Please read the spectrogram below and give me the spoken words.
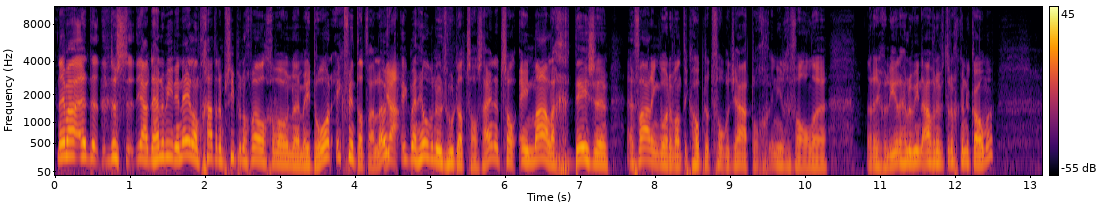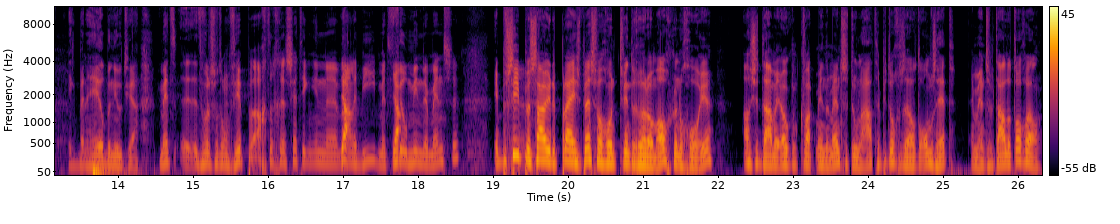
Nee, maar eh, dus ja, de Halloween in Nederland gaat er in principe nog wel gewoon eh, mee door. Ik vind dat wel leuk. Ja. Ik ben heel benieuwd hoe dat zal zijn. Het zal eenmalig deze ervaring worden, want ik hoop dat volgend jaar toch in ieder geval een reguliere Halloweenavond weer terug kunnen komen. Ik ben heel benieuwd, ja. Met, het wordt een soort van VIP-achtige setting in Walibi, met Ja. veel minder mensen. In principe Ehm. zou je de prijs best wel gewoon 20 euro omhoog kunnen gooien. Als je daarmee ook een kwart minder mensen toelaat, heb je toch dezelfde omzet. En mensen betalen toch wel.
